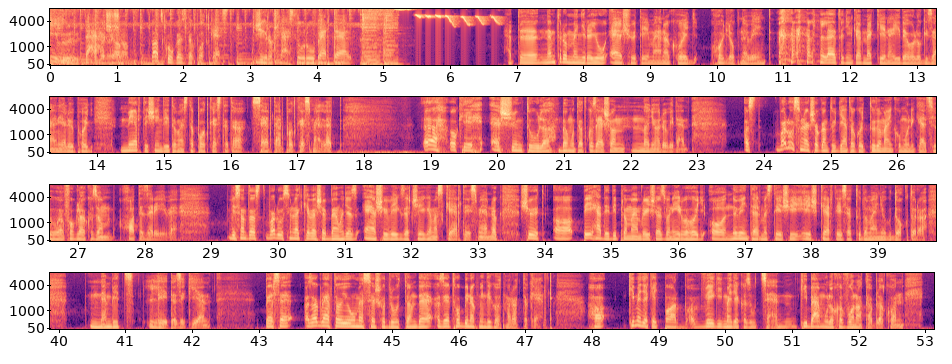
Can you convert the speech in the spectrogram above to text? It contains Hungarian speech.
kívül tágasabb. Lackó Gazda Podcast. Zsíros László Róbertel. Hát nem tudom mennyire jó első témának, hogy hogy lop növényt. Lehet, hogy inkább meg kéne ideologizálni előbb, hogy miért is indítom ezt a podcastet a Szertár Podcast mellett. Ah, Oké, okay, essünk túl a bemutatkozáson nagyon röviden. Azt valószínűleg sokan tudjátok, hogy tudománykommunikációval foglalkozom 6000 éve. Viszont azt valószínűleg kevesebben, hogy az első végzettségem az kertészmérnök. Sőt, a PHD diplomámra is az van írva, hogy a növénytermesztési és kertészettudományok doktora. Nem vicc, létezik ilyen. Persze az agrártól jó messze sodródtam, de azért hobbinak mindig ott maradt a kert. Ha kimegyek egy parkba, végigmegyek az utcán, kibámulok a vonatablakon,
